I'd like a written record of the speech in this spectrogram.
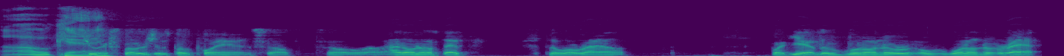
Oh, okay. two exposures, both pointing at himself. So uh, I don't know if that's still around, but yeah, the one on the one on the rat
